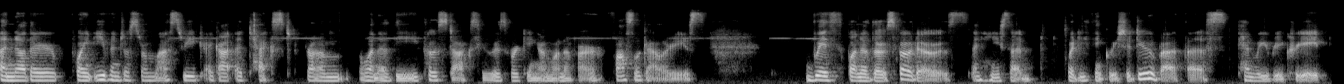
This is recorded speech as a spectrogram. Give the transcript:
another point, even just from last week, I got a text from one of the postdocs who was working on one of our fossil galleries with one of those photos. And he said, What do you think we should do about this? Can we recreate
